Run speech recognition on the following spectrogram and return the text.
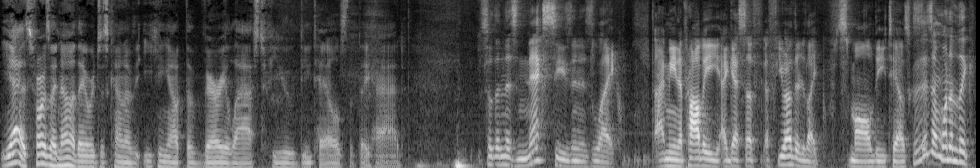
Yeah, as far as I know, they were just kind of eking out the very last few details that they had. So then this next season is like, I mean, probably I guess a, a few other like small details because isn't one of like,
